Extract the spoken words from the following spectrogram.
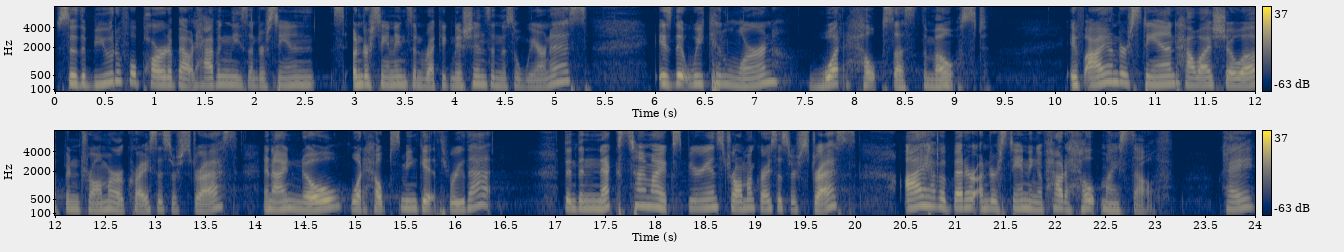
So, the beautiful part about having these understandings, and recognitions and this awareness is that we can learn what helps us the most. If I understand how I show up in trauma or crisis or stress, and I know what helps me get through that, then the next time I experience trauma, crisis, or stress, I have a better understanding of how to help myself. Okay?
